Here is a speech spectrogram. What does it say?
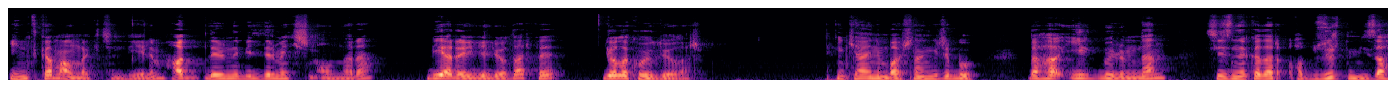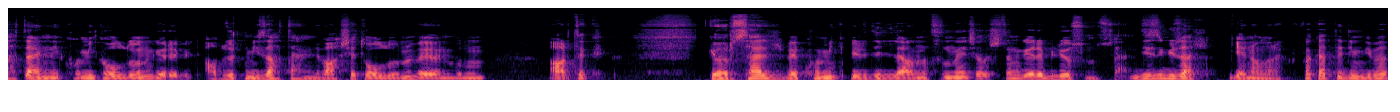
İntikam almak için diyelim, hadlerini bildirmek için onlara bir araya geliyorlar ve yola koyuluyorlar. Hikayenin başlangıcı bu. Daha ilk bölümden siz ne kadar absürt mizah denli komik olduğunu görebil absürt mizah denli vahşet olduğunu ve yani bunun artık görsel ve komik bir dille anlatılmaya çalıştığını görebiliyorsunuz. Yani dizi güzel genel olarak. Fakat dediğim gibi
